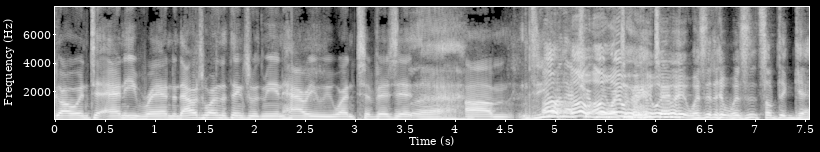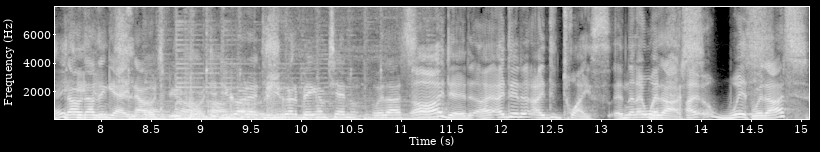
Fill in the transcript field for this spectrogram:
go into any random that was one of the things with me and Harry we went to visit um did you oh, on that oh, trip oh, we wait, went to wait, wait, Binghamton? wait, wait. Was it was it something gay? No, nothing gay. No, it's beautiful. one. Did you go to Did you go to Binghamton with us? Oh, I did. I, I did. it- I did twice, and then I went With us? I, with with us?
